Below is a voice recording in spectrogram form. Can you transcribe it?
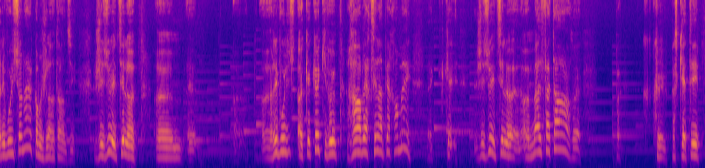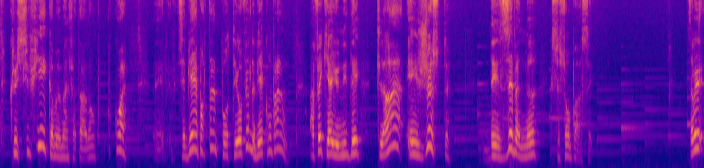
révolutionnaire, comme je l'ai entendu? Jésus est-il un, un- un- quelqu'un qui veut renverser l'Empire romain? Jésus est-il un, malfaiteur? parce qu'il a été crucifié comme un malfaiteur. Donc, pourquoi? C'est bien important pour Théophile de bien comprendre, afin qu'il ait une idée claire et juste des événements qui se sont passés. Vous savez,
